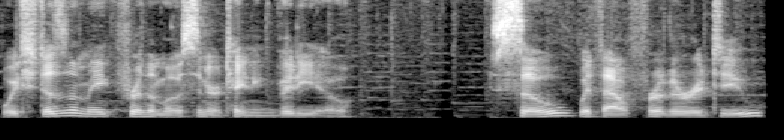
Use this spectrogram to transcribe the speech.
which doesn't make for the most entertaining video. So, without further ado,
